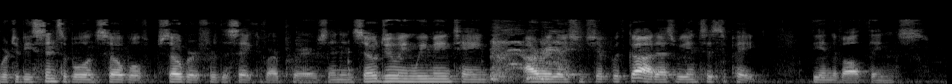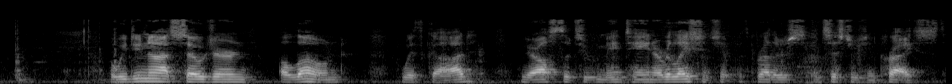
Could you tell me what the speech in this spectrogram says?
We're to be sensible and sober for the sake of our prayers. And in so doing, we maintain our relationship with God as we anticipate the end of all things. But we do not sojourn alone with God. We are also to maintain our relationship with brothers and sisters in Christ.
